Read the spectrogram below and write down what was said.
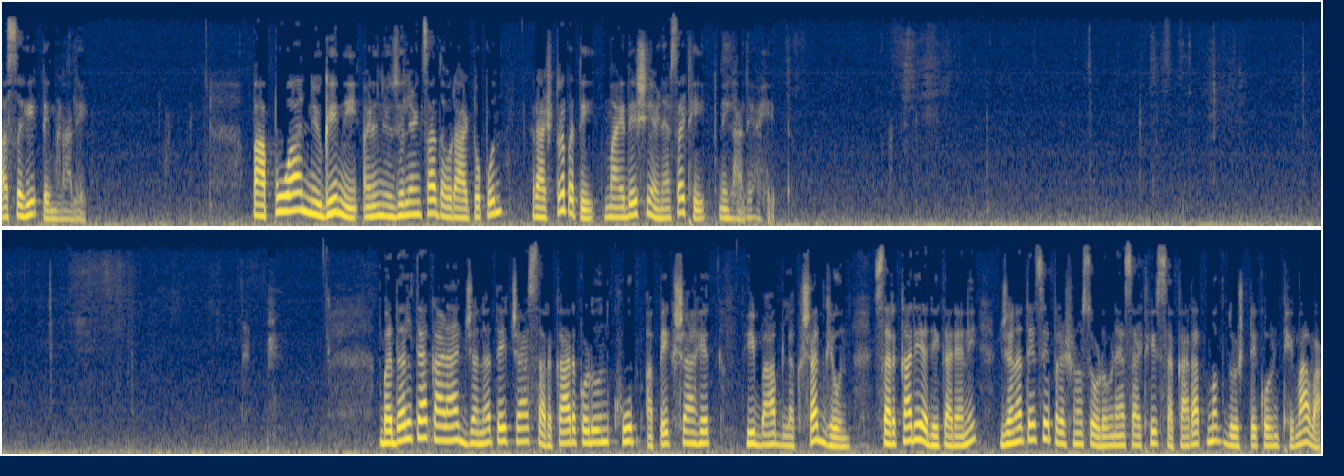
असंही ते म्हणाले. पापुआ न्यूगिनी आणि न्यूझीलंडचा दौरा आटोपून राष्ट्रपती मायदेशी येण्यासाठी निघाले आहेत. बदलत्या काळात जनतेच्या सरकारकडून खूप अपेक्षा आहेत ही बाब लक्षात घेऊन सरकारी अधिकाऱ्यांनी जनतेचे प्रश्न सोडवण्यासाठी सकारात्मक दृष्टिकोन ठेवावा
